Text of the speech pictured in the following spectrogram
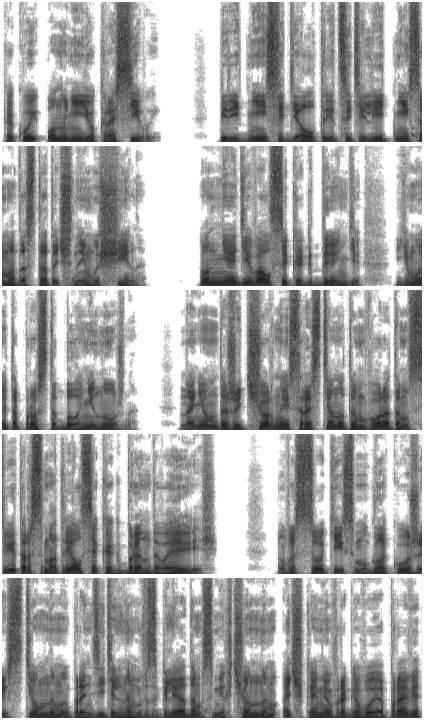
какой он у нее красивый. Перед ней сидел тридцатилетний самодостаточный мужчина. Он не одевался как Дэнди, ему это просто было не нужно. На нем даже черный с растянутым воротом свитер смотрелся как брендовая вещь. Высокий, смуглокожий, с темным и пронзительным взглядом, смягченным очками в роговой оправе,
